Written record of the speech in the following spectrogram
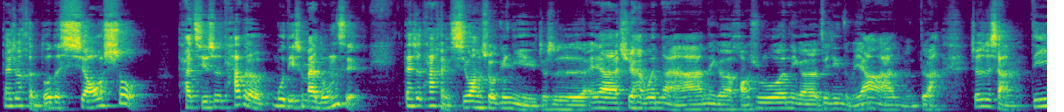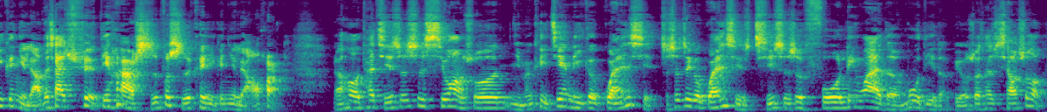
但是很多的销售，他其实他的目的是卖东西。但是他很希望说跟你就是哎呀嘘寒问暖啊，那个黄叔那个最近怎么样啊，怎么对吧？就是想第一跟你聊得下去，第二时不时可以跟你聊会儿。然后他其实是希望说你们可以建立一个关系，只是这个关系其实是 for 另外的目的的，比如说他是销售，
